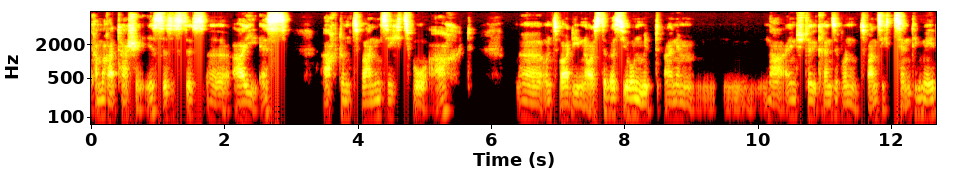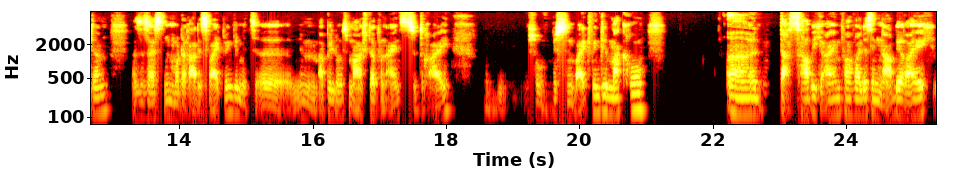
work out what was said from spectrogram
Kameratasche ist, das ist das äh, AIS 2828 äh, und zwar die neueste Version mit einem einer Einstellgrenze von 20 Zentimetern. Also das heißt ein moderates Weitwinkel mit äh, einem Abbildungsmaßstab von 1 zu 3. So ein bisschen Weitwinkel-Makro. Äh, das habe ich einfach, weil das im Nahbereich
